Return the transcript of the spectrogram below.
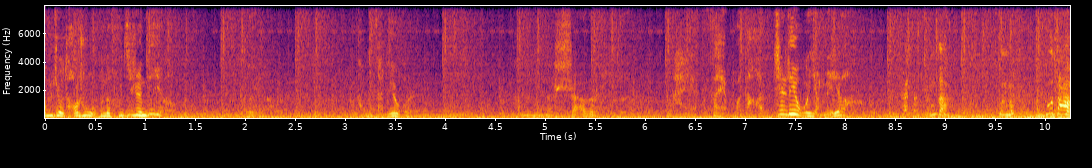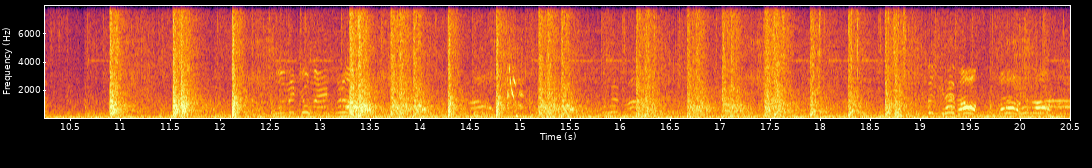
他们就逃出我们的伏击阵地了。不对呀，他们才六个人，他们那十二个人，哎呀，再不打，这六个也没了。还等等，同志们，给我打！我们中门出了！分开跑！跑！跑！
